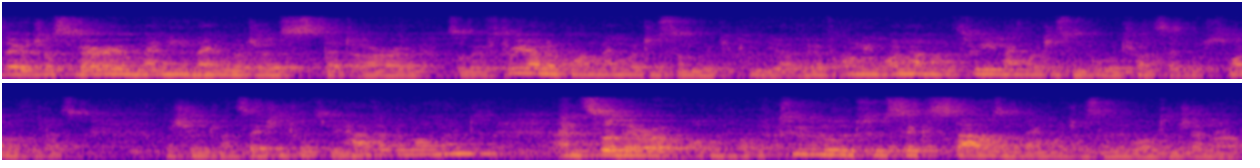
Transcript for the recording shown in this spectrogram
there are just very many languages that are, so we have 301 languages on Wikipedia. We have only 103 languages on Google Translate, which is one of the best machine translation tools we have at the moment. And so there are two to 6,000 languages in the world in general.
